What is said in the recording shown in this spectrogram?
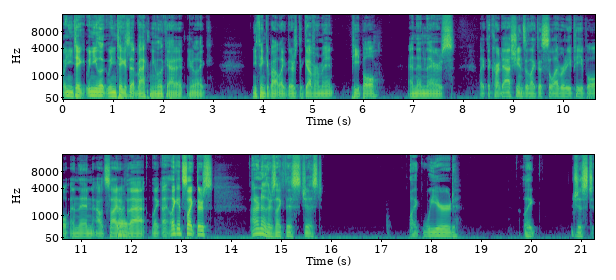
when you take when you look when you take a step back and you look at it you're like you think about like there's the government people and then there's like the Kardashians and like the celebrity people and then outside of that like like it's like there's I don't know there's like this just like weird like just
